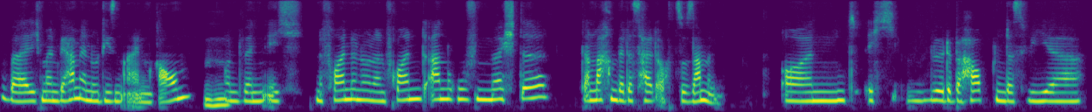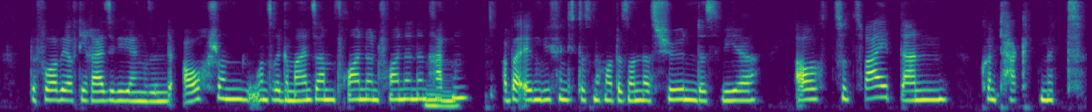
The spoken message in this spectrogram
weil ich meine, wir haben ja nur diesen einen Raum Mhm. und wenn ich eine Freundin oder einen Freund anrufen möchte, dann machen wir das halt auch zusammen. Und ich würde behaupten, dass wir, bevor wir auf die Reise gegangen sind, auch schon unsere gemeinsamen Freunde und Freundinnen Mhm. hatten. Aber irgendwie finde ich das nochmal besonders schön, dass wir auch zu zweit dann Kontakt mit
